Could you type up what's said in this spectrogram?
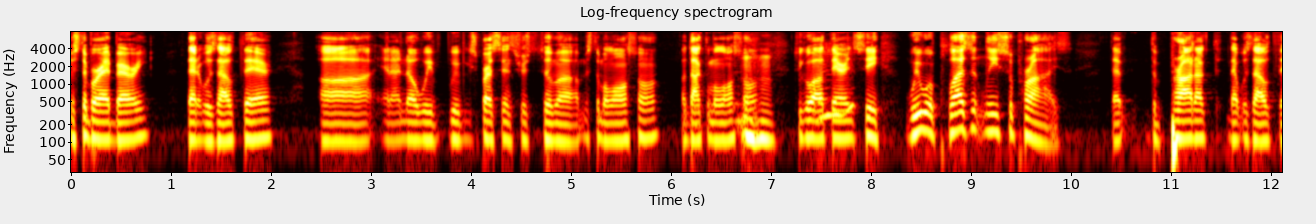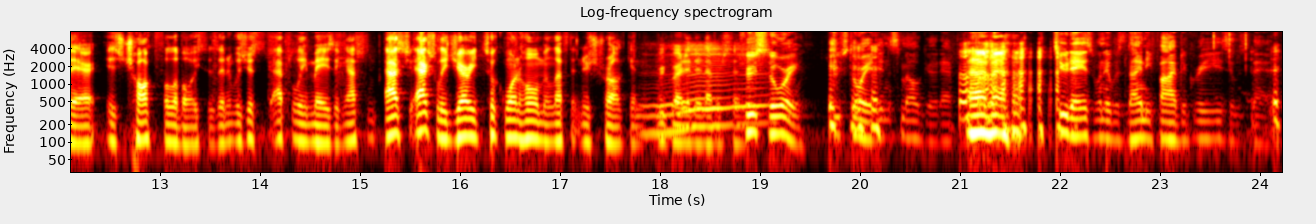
Mr. Bradbury that it was out there. Uh, and I know we've we've expressed interest to uh, Mr. Melancon, uh, Dr. Melancon, to go out there and see. We were pleasantly surprised that the product that was out there is chock full of oysters, and it was just absolutely amazing. Actually, actually, Jerry took one home and left it in his truck and regretted it ever since. True story. True story. It didn't smell good after Oh, no. two days when it was 95 degrees. It was bad.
